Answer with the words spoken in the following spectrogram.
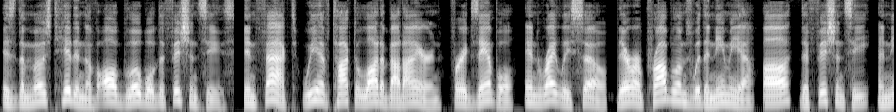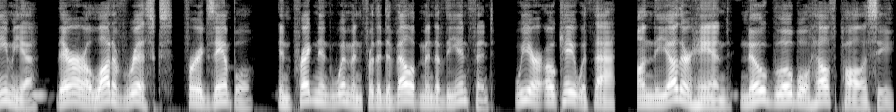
is the most hidden of all global deficiencies. In fact, we have talked a lot about iron, for example, and rightly so. There are problems with anemia, uh, deficiency, anemia. There are a lot of risks, for example, in pregnant women for the development of the infant. We are okay with that. On the other hand, no global health policy,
